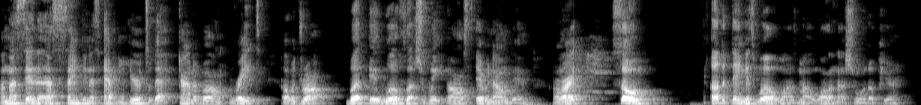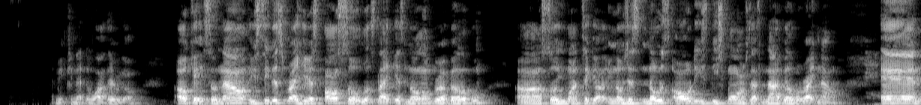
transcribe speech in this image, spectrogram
I'm not saying that that's the same thing that's happening here to that kind of um, rate of a drop, but it will fluctuate uh, every now and then. All right. So, other thing as well. Why is my wallet not showing up here? Let me connect the wallet. There we go. Okay, so now you see this right here is also looks like it's no longer available. Uh, so you want to take a, you know, just notice all these these farms that's not available right now and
